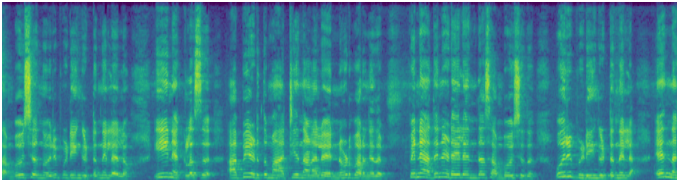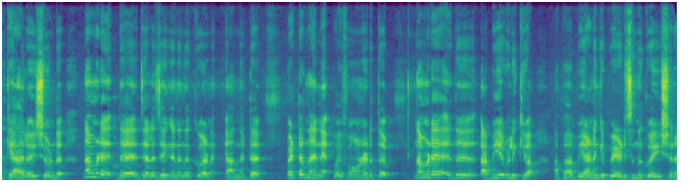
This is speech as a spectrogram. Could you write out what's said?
സംഭവിച്ചതെന്ന് ഒരു പിടിയും കിട്ടുന്നില്ലല്ലോ. ഈ നെക്ലസ് അബി എടുത്ത് മാറ്റിയെന്നാണല്ലോ എന്നോട് പറഞ്ഞത്. പിന്നെ അതിനിടയിൽ എന്താ സംഭവിച്ചത്? ഒരു പിടിയും കിട്ടുന്നില്ല. എന്നൊക്കെ ആലോചിച്ചുകൊണ്ട് നമ്മുടെ ജലജ ഇങ്ങനെ നിൽക്കുവാണ് എന്നിട്ട് പെട്ടെന്ന് തന്നെ പോയി ഫോണെടുത്ത് നമ്മുടെ ഇത് അബിയെ വിളിക്കുക അപ്പോൾ അബിയാണെങ്കിൽ പേടിച്ച് നിൽക്കുക ഈശ്വര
